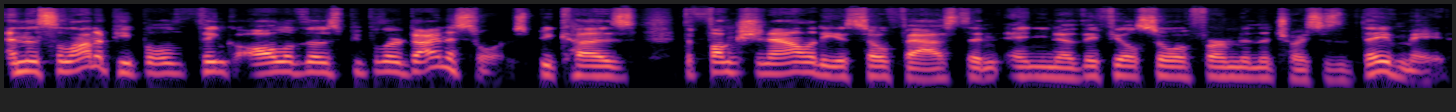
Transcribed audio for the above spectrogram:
And the Solana people think all of those people are dinosaurs because the functionality is so fast and and you know they feel so affirmed in the choices that they've made.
